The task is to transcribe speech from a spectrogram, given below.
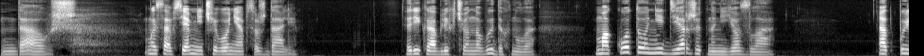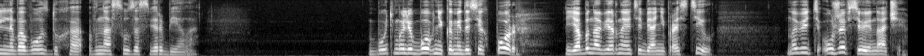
Да уж, мы совсем ничего не обсуждали. Рика облегченно выдохнула. Макото не держит на нее зла. От пыльного воздуха в носу засвербело. «Будь мы любовниками до сих пор, я бы, наверное, тебя не простил. Но ведь уже все иначе.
